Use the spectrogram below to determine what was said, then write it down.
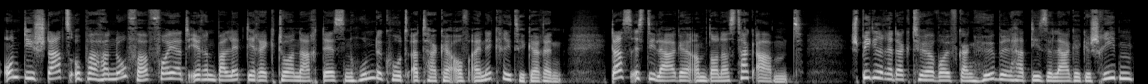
Und die Staatsoper Hannover feuert ihren Ballettdirektor nach dessen Hundekotattacke auf eine Kritikerin. Das ist die Lage am Donnerstagabend. Spiegelredakteur Wolfgang Höbel hat diese Lage geschrieben.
